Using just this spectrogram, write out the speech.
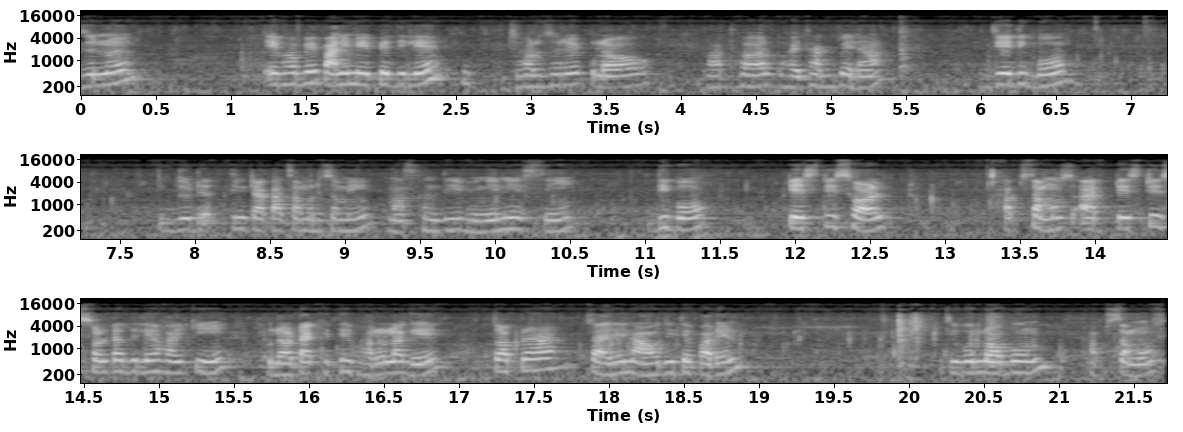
এজন্য এভাবে পানি মেপে দিলে ঝরঝরে পোলাও, ভাত হওয়ার ভয় থাকবে না। দিয়ে দিব দুইটা, তিনটা কাঁচামরিচ আমি মাঝখান দিয়ে ভেঙে নিয়েছি। দিব টেস্টি সল্ট হাফ চামচ। আর টেস্টি সল্টটা দিলে হয় কি, পোলাওটা খেতে ভালো লাগে। তো আপনারা চাইলে নাও দিতে পারেন। দিব লবণ, হাফ চামচ।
